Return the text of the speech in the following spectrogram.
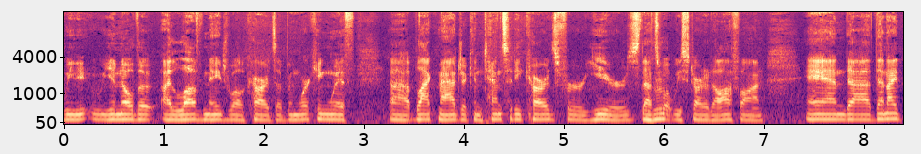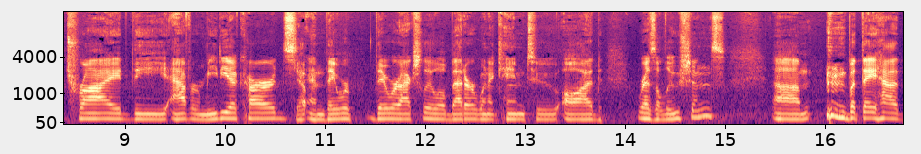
we you know that I love Magewell cards. I've been working with uh, Blackmagic Intensity cards for years. That's mm-hmm. what we started off on, and uh, then I tried the AverMedia cards, yep. and they were they were actually a little better when it came to odd resolutions. Um, but they had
